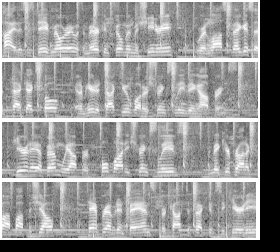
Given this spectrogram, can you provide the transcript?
this is Dave Mylrea with American Film and Machinery. We're in Las Vegas at PACK Expo, and I'm here to talk to you about our shrink sleeving offerings. Here at AFM, we offer full body shrink sleeves to make your product pop off the shelf, tamper evident bands for cost effective security,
